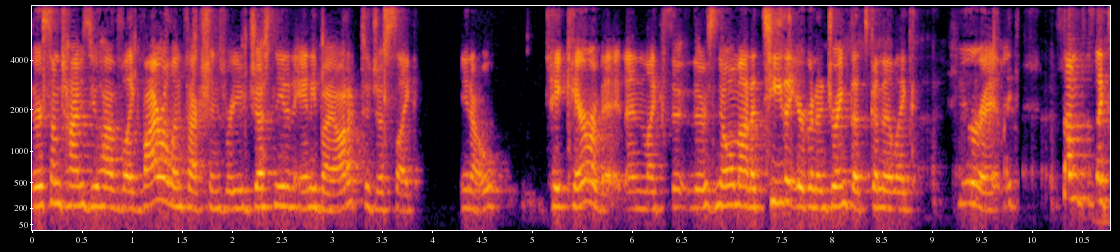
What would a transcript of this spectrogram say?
there's sometimes you have like viral infections where you just need an antibiotic to just like you know take care of it. And like th- there's no amount of tea that you're going to drink that's going to like cure it. Like some like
